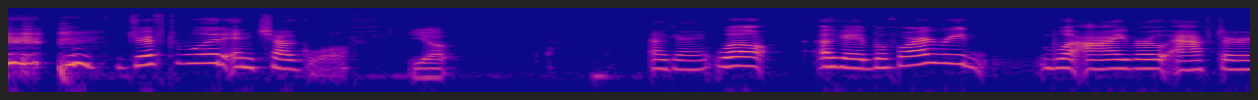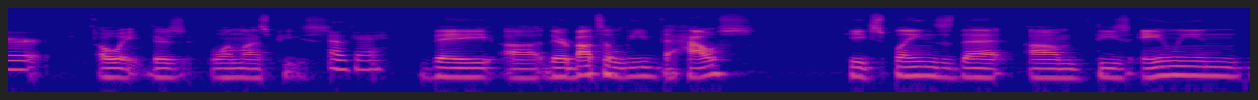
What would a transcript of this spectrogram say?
Driftwood and Chugwolf. Yup. Okay. Well, okay, before I read what I wrote after Oh wait, there's one last piece. Okay. They uh they're about to leave the house. He explains that um these alien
